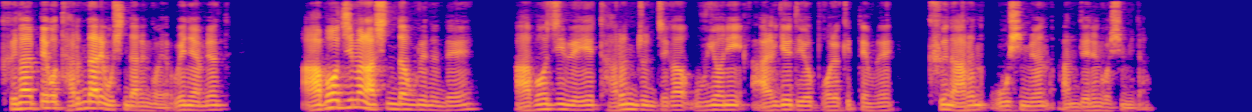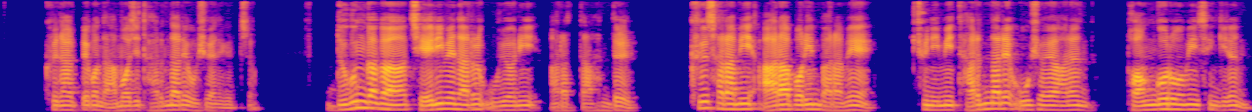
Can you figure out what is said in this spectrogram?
그날 빼고 다른 날에 오신다는 거예요. 왜냐하면 아버지만 아신다고 그랬는데 아버지 외에 다른 존재가 우연히 알게 되어 버렸기 때문에 그날은 오시면 안 되는 것입니다. 그날 빼고 나머지 다른 날에 오셔야 되겠죠. 누군가가 재림의 날을 우연히 알았다 한들 그 사람이 알아버린 바람에 주님이 다른 날에 오셔야 하는 번거로움이 생기는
